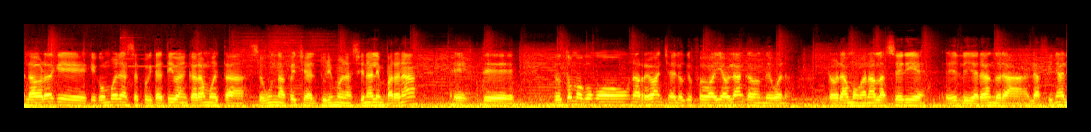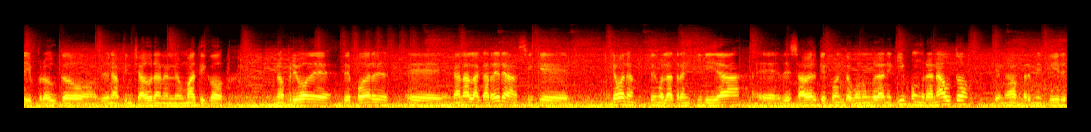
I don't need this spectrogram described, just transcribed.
La verdad que, con buenas expectativas encaramos esta segunda fecha del Turismo Nacional en Paraná. Este, lo tomo como una revancha de lo que fue Bahía Blanca, donde bueno, logramos ganar la serie, él liderando la, final y producto de una pinchadura en el neumático nos privó de, de poder eh, ganar la carrera, así que, que bueno, tengo la tranquilidad eh, de saber que cuento con un gran equipo, un gran auto que me va a permitir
